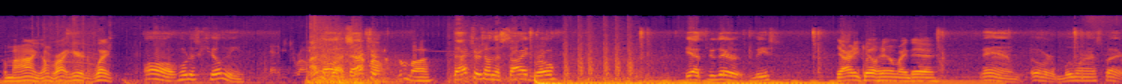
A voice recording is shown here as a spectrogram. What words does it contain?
from behind you. I'm right here in the way. Oh, who just killed me? Enemy drone. I just Oh, got shot Thatcher. from. Thatcher's on the side, bro. Yeah, through there, beast. Yeah, I already killed him right there. Damn, over blew my ass back.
